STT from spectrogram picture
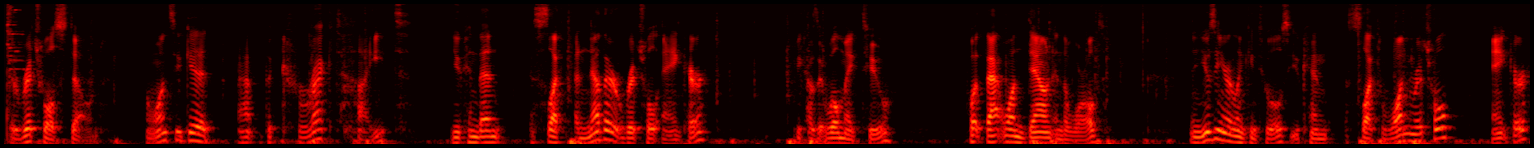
the Ritual Stone. And once you get it at the correct height, you can then select another ritual anchor, because it will make two. Put that one down in the world. Then using your linking tools, you can select one ritual anchor,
